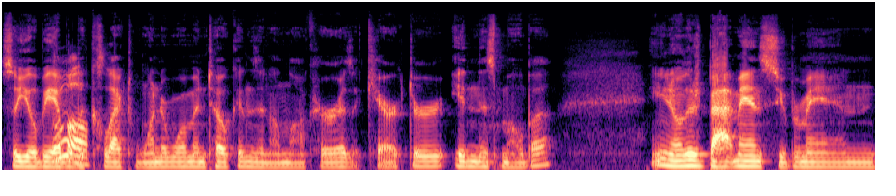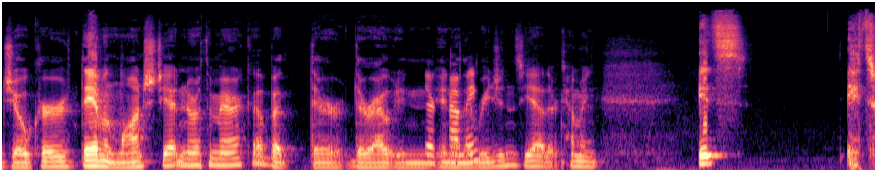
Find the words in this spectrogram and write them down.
So you'll be able to collect Wonder Woman tokens and unlock her as a character in this MOBA. You know, there's Batman, Superman, Joker. They haven't launched yet in North America, but they're they're out in, They're in other regions. Yeah, they're coming. It's it's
